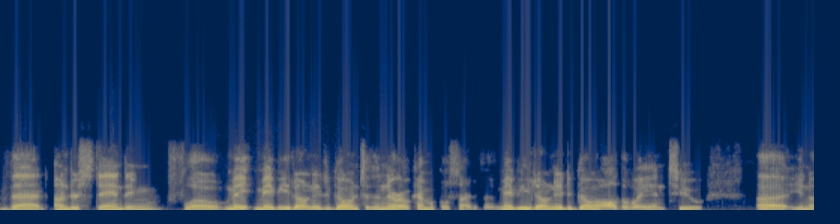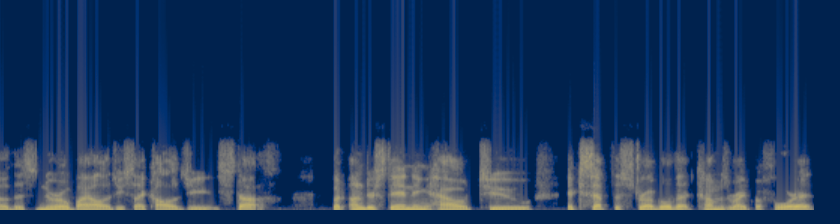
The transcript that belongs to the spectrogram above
that understanding flow, may, maybe you don't need to go into the neurochemical side of it. Maybe you don't need to go all the way into, uh, you know, this neurobiology, psychology stuff. But understanding how to accept the struggle that comes right before it,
